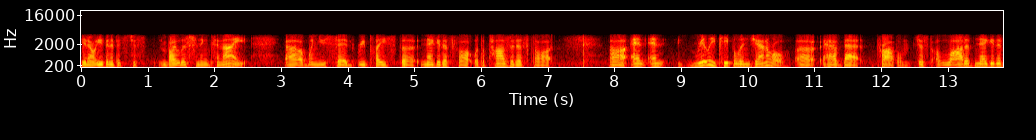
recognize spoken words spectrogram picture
You know, even if it's just by listening tonight. Uh, when you said replace the negative thought with a positive thought, uh, and and really people in general uh, have that problem. Just a lot of negative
